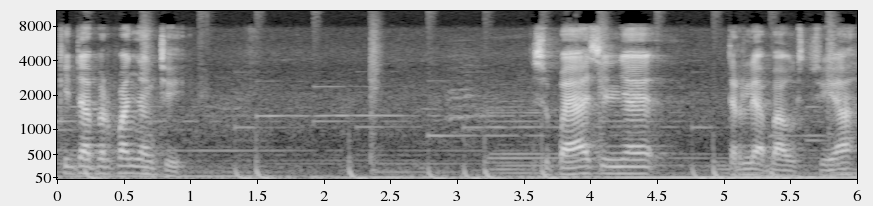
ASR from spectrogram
Kita perpanjang cuy supaya hasilnya terlihat bagus cuy ya.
